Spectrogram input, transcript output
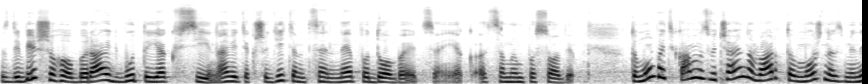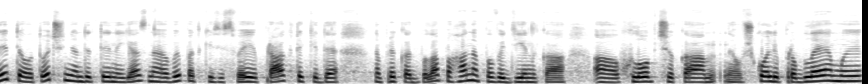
здебільшого обирають бути як всі, навіть якщо дітям це не подобається як самим по собі. Тому батькам, звичайно, варто можна змінити оточення дитини. Я знаю випадки зі своєї практики, де, наприклад, була погана поведінка у хлопчика е, в школі проблеми,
